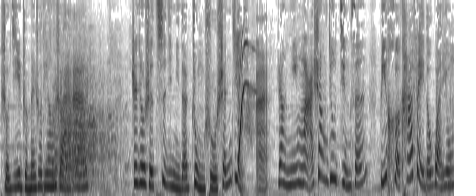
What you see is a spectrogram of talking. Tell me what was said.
手机准备收听，说啊，这就是刺激你的中枢神经啊，让你马上就精神，比喝咖啡都管用。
